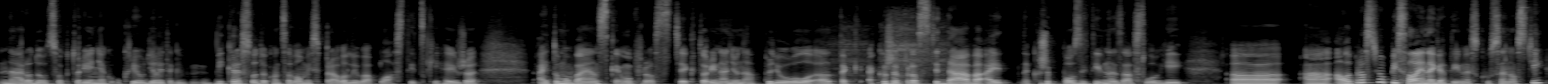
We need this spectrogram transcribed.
národovcov, ktorí je nejak ukrivdili, tak vykreslo dokonca veľmi spravodlivo a plasticky. Hej, že aj tomu Vajanskému proste, ktorý na ňu napľul, e, tak akože proste dáva aj akože pozitívne zásluhy Uh, a, ale proste opísala aj negatívne skúsenosti.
